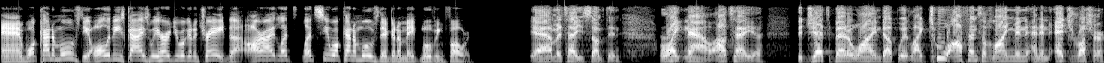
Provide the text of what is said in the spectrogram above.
and what kind of moves do you all of these guys we heard you were going to trade. Uh, all right, let's let's see what kind of moves they're going to make moving forward. Yeah, I'm gonna tell you something. Right now, I'll tell you, the Jets better wind up with like two offensive linemen and an edge rusher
